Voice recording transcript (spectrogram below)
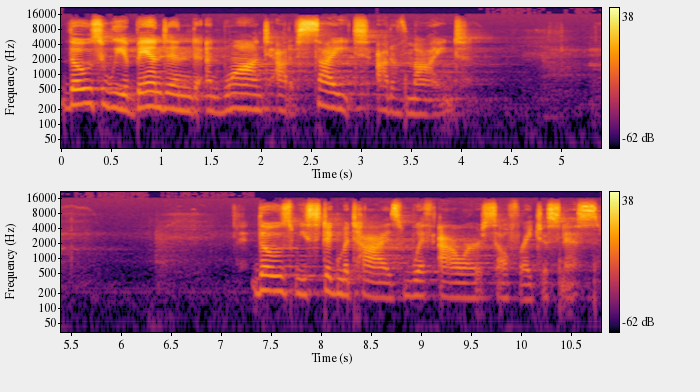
those who we abandoned and want out of sight, out of mind, those we stigmatize with our self righteousness.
